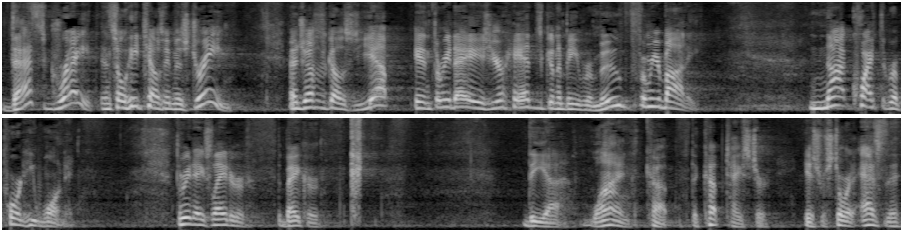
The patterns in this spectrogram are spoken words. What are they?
that's great. And so he tells him his dream. And Joseph goes, Yep, in three days your head's going to be removed from your body. Not quite the report he wanted. Three days later, the baker, the uh, wine cup, the cup taster is restored. As the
